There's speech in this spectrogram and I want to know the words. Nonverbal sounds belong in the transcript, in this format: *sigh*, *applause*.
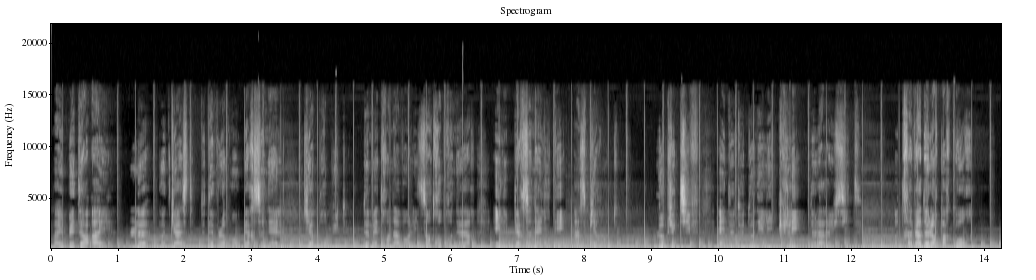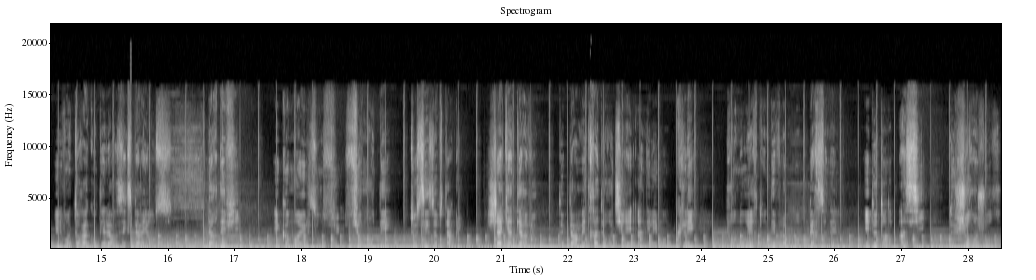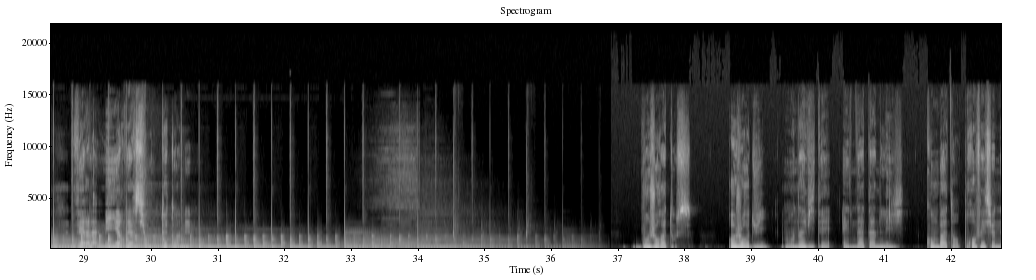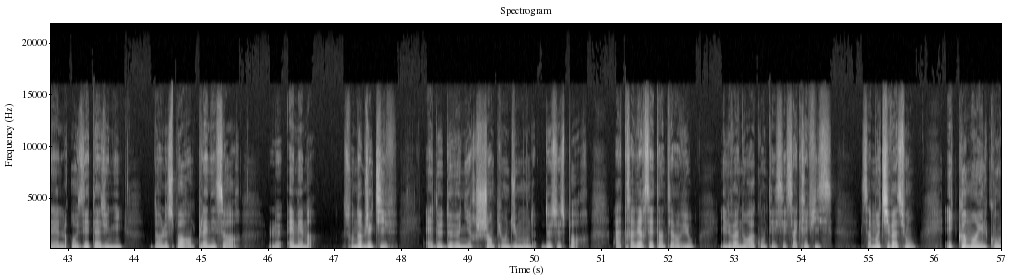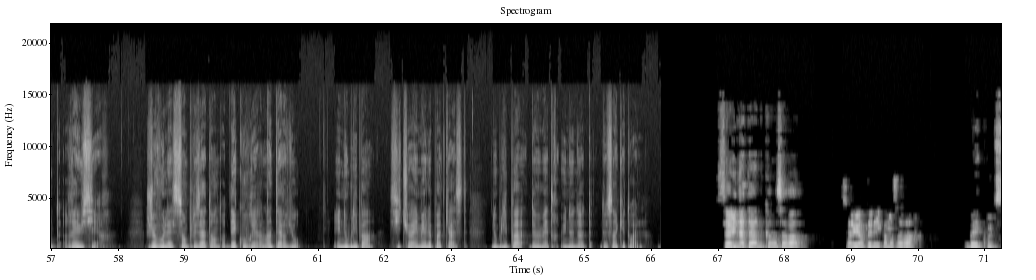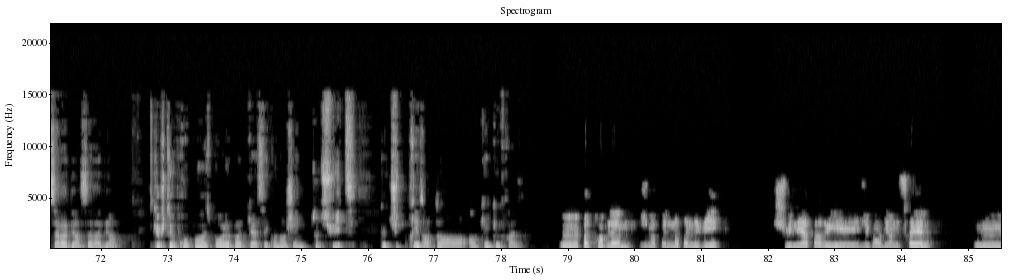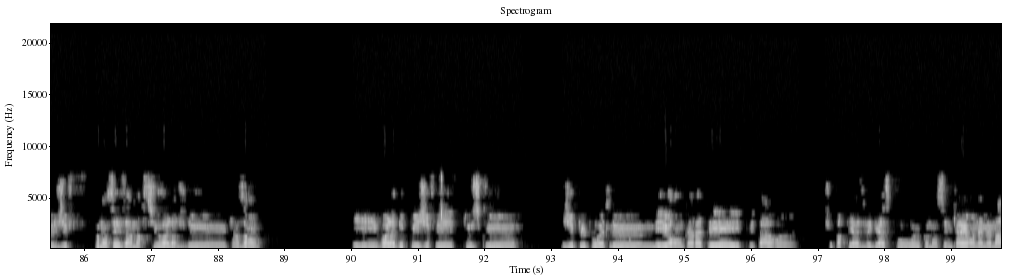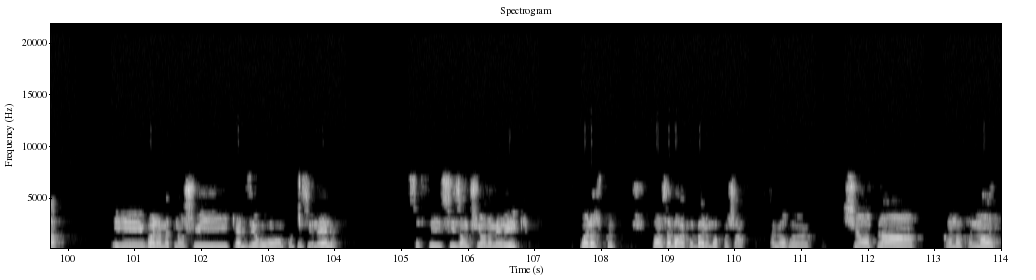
My Better Eye, le podcast de développement personnel qui a pour but de mettre en avant les entrepreneurs et les personnalités inspirantes. L'objectif est de te donner les clés de la réussite. Au travers de leur parcours, ils vont te raconter leurs expériences, leurs défis et comment ils ont su surmonter tous ces obstacles. Chaque interview te permettra de retirer un élément clé pour nourrir ton développement personnel et de tendre ainsi de jour en jour vers la meilleure version de toi-même. Bonjour à tous. Aujourd'hui, mon invité est Nathan Levy, combattant professionnel aux États-Unis dans le sport en plein essor, le MMA. Son objectif est de devenir champion du monde de ce sport. À travers cette interview, il va nous raconter ses sacrifices, sa motivation et comment il compte réussir. Je vous laisse sans plus attendre découvrir l'interview et n'oublie pas, si tu as aimé le podcast, n'oublie pas de me mettre une note de 5 étoiles. Salut Nathan, comment ça va? Salut Anthony, comment ça va? Bah écoute, ça va bien, ça va bien. Ce que je te propose pour le podcast, c'est qu'on enchaîne tout de suite, que tu te présentes en, en quelques phrases. Euh, pas de problème, je m'appelle Nathan Levy, je suis né à Paris et j'ai grandi en Israël. Euh, j'ai commencé les arts martiaux à l'âge de 15 ans. Et voilà, depuis, j'ai fait tout ce que j'ai pu pour être le meilleur en karaté. Et plus tard, euh, je suis parti à Las Vegas pour euh, commencer une carrière en MMA. Et voilà, maintenant, je suis 4-0 en professionnel. Ça fait 6 ans que je suis en Amérique. Voilà, je, pense avoir un combat le mois prochain. Alors, euh, je suis en plein camp d'entraînement.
